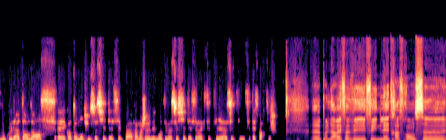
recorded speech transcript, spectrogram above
beaucoup d'attendance et quand on monte une société c'est pas enfin moi je venais de monter ma société c'est vrai que c'était euh, sportif Euh, Paul Naref avait fait une lettre à France. euh,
